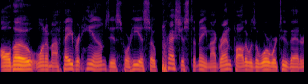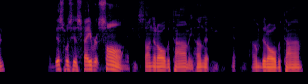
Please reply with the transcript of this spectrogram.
Although one of my favorite hymns is For He is So Precious to Me. My grandfather was a World War II veteran, And this was his favorite song, and he sung it all the time. He hung it, he, he hummed it all the time.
